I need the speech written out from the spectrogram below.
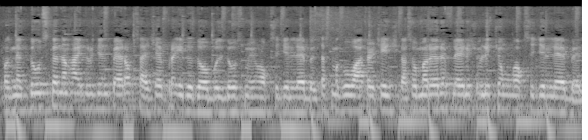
pag nag-dose ka ng hydrogen peroxide, syempre, i-double dose mo yung oxygen level, tapos mag-water change ka. So, marireplenish ulit yung oxygen level.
